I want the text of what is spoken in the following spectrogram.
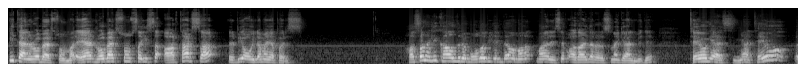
Bir tane Robertson var. Eğer Robertson sayısı artarsa e, bir oylama yaparız. Hasan Ali kaldırım olabilirdi ama maalesef adaylar arasına gelmedi. Theo gelsin. Ya Theo e,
